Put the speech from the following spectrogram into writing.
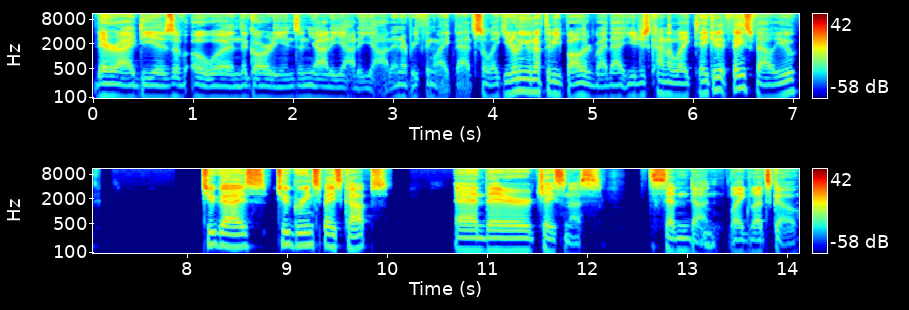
their ideas of Oa and the Guardians and yada yada yada and everything like that. So like you don't even have to be bothered by that. You just kind of like take it at face value. Two guys, two green space cops, and they're chasing us. Said and done. Like let's go.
